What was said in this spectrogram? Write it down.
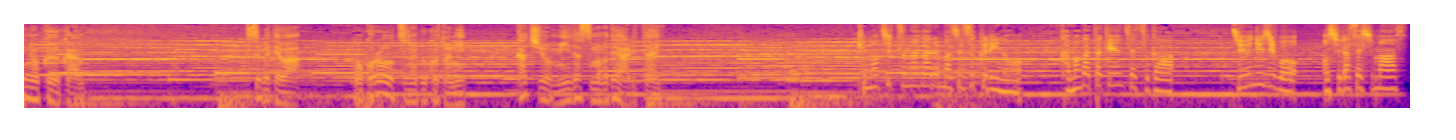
いの空間。すべては心をつなぐことに価値を見いだすものでありたい。気持ちつながるまちづくりの鎌形建設が12時をお知らせします。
